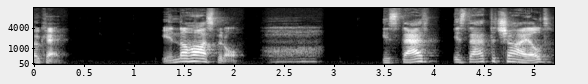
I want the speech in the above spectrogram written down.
Okay. In the hospital. Is that is that the child?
